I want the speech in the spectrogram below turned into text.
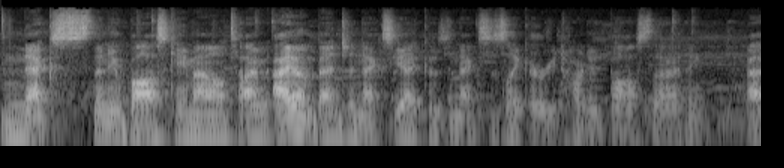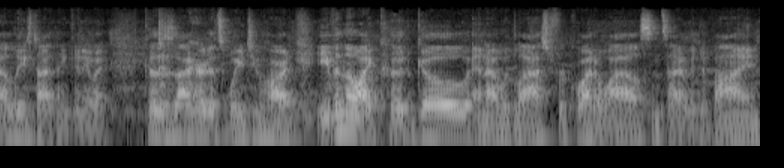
Nex, the new boss came out. I'm, I haven't been to Nex yet, because Nex is like a retarded boss that I think at least I think anyway, because I heard it's way too hard. Even though I could go and I would last for quite a while since I have a Divine,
